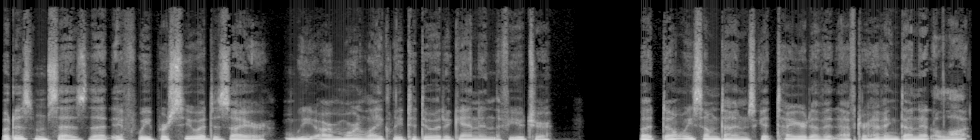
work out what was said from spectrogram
Buddhism says that if we pursue a desire, we are more likely to do it again in the future. But don't we sometimes get tired of it after having done it a lot?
